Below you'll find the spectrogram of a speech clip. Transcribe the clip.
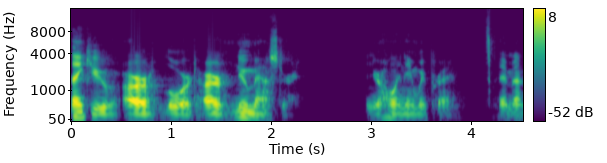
Thank you, our Lord, our new master. In your holy name we pray. Amen.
